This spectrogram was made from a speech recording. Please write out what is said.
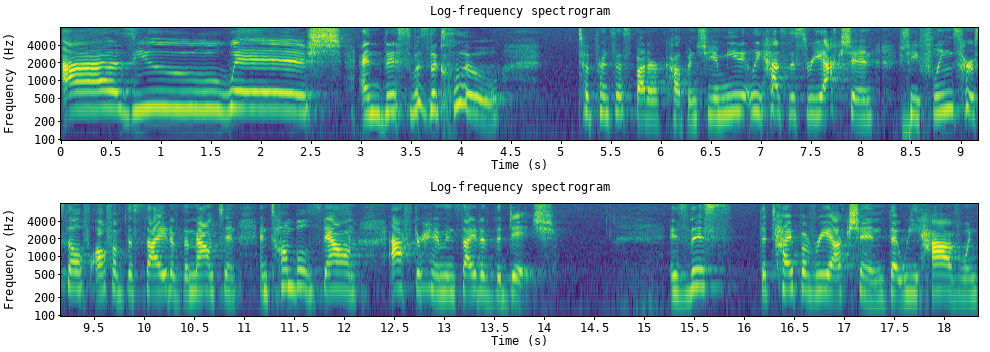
As you wish. And this was the clue to Princess Buttercup. And she immediately has this reaction. She flings herself off of the side of the mountain and tumbles down after him inside of the ditch. Is this the type of reaction that we have when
